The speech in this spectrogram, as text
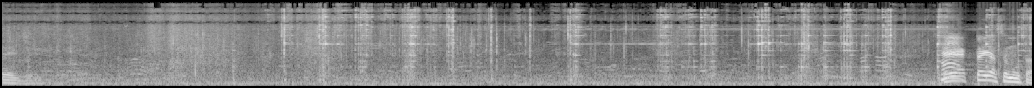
এই যে। হ্যাঁ। একটাই আছে মোটা।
